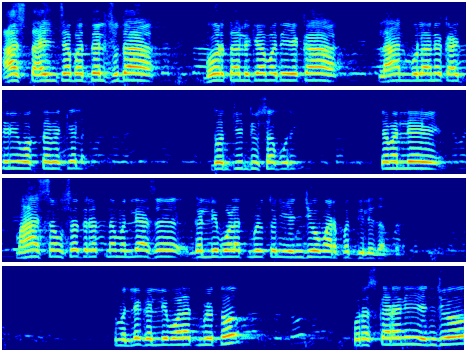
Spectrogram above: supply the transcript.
आज ताईंच्या बद्दल सुद्धा भोर तालुक्यामध्ये एका लहान मुलानं काहीतरी वक्तव्य केलं. दोन तीन दिवसापूर्वी. ते म्हणले महासंसद रत्न म्हणले असं गल्ली बोळात मिळतो आणि एनजीओ मार्फत दिले जातात म्हणले गल्ली बोळात मिळतो पुरस्काराने एनजीओ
